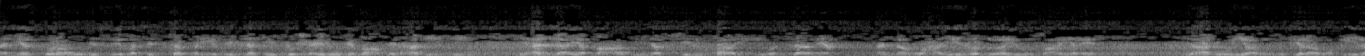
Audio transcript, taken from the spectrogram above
أن يذكره بصيغة التمريض التي تشعر بضعف الحديث لئلا يقع في نفس القارئ والسامع أنه حديث غير صحيح. لا روي وذكر وقيل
